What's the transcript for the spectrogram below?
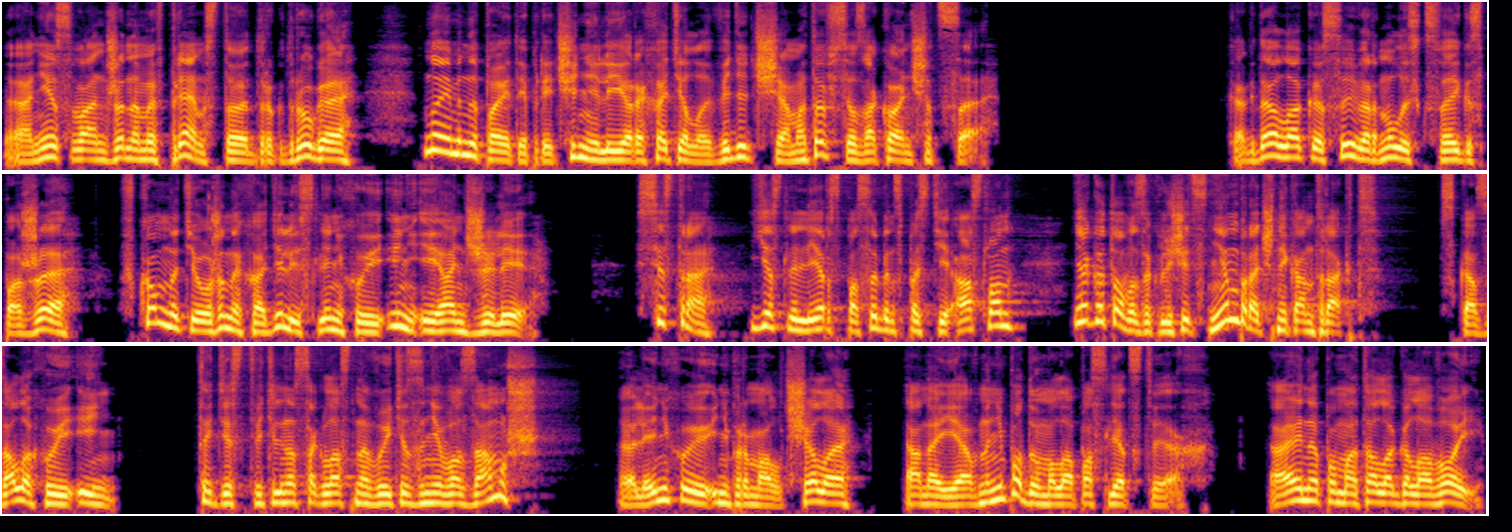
Они с Ван Дженом и впрямь стоят друг друга, но именно по этой причине Лиера хотела видеть, чем это все закончится. Когда Лак Сы вернулась к своей госпоже, в комнате уже находились Линь Хуиинь и Анджели. «Сестра, если Лер способен спасти Аслан, я готова заключить с ним брачный контракт», — сказала Хуиинь. «Ты действительно согласна выйти за него замуж?» Лень Хуиинь промолчала, она явно не подумала о последствиях. Айна помотала головой.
